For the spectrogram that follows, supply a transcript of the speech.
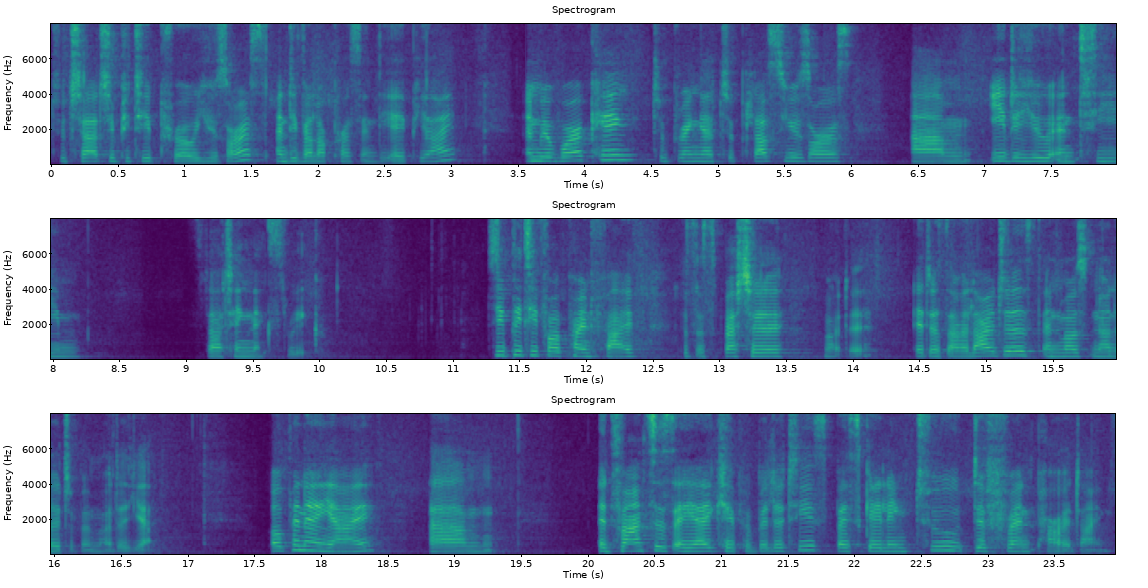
to ChatGPT Pro users and developers in the API, and we're working to bring it to Plus users, um, EDU and team starting next week. GPT 4.5 is a special model. It is our largest and most knowledgeable model yet. OpenAI um, advances AI capabilities by scaling two different paradigms,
